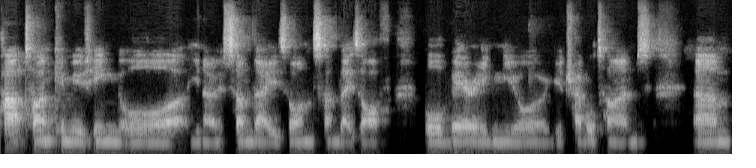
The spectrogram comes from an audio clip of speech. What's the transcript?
part-time commuting or, you know, some days on, some days off, or varying your, your travel times. Um,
